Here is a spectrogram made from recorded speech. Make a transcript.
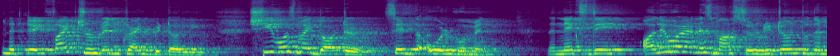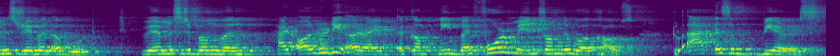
The terrified children cried bitterly. She was my daughter, said the old woman. The next day, Oliver and his master returned to the miserable abode, where Mr. Bumble had already arrived accompanied by four men from the workhouse to act as bearers.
